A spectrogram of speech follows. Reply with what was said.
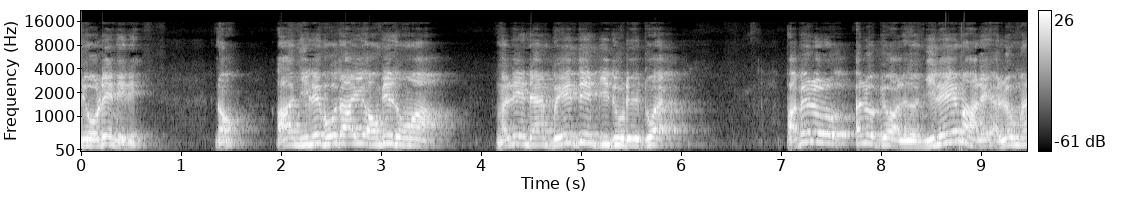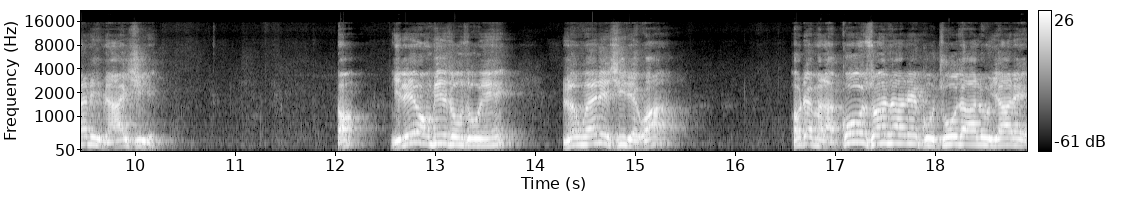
မျှော်လင့်နေတယ်နော်အာညီလေးဘိုးသားကြီးအောင်ပြည့်စုံကငလင်တန်ဘေးသင့်ပြည်သူတွေအတွက်ဘာဖြစ်လို့အဲ့လိုပြောရလဲဆိုညီလေးမှလည်းအလုပ်ငန်းတွေအများကြီးရှိတယ်နော် ညီလေးအောင်ပြည့်စုံဆိုရင်လုပ်ငန်းတွေရှိတယ်ကွာဟုတ်တယ်မလားကိုယ်စွမ်းစားနဲ့ကိုယ်စူးစမ်းလို့ရတဲ့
